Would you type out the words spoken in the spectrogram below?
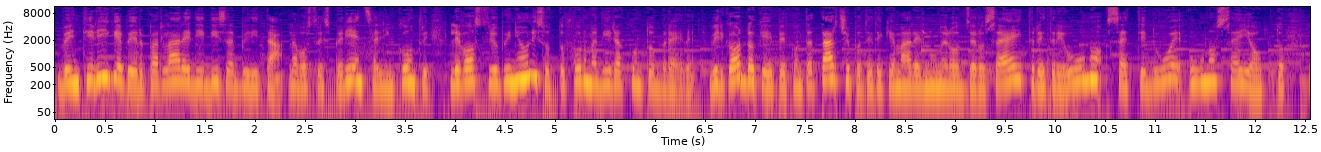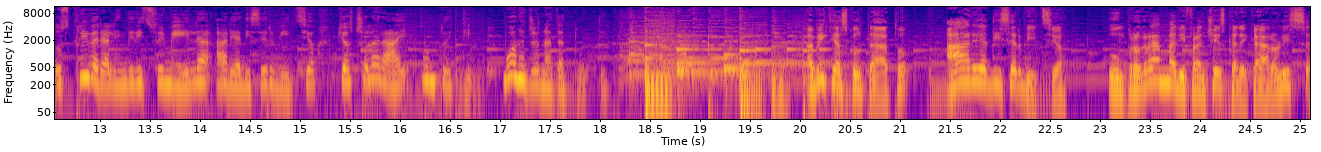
20 righe per parlare di disabilità, la vostra esperienza, gli incontri, le vostre opinioni sotto forma di racconto breve. Vi ricordo che per contattarci potete chiamare il numero 06 331 72168 o scrivere all'indirizzo email area di servizio chiocciolarai.it. Buona giornata a tutti. Avete ascoltato Area di servizio un programma di Francesca De Carolis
